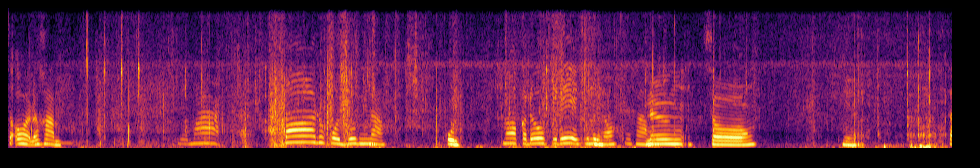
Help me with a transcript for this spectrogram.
สะอดแล้วค่ะเยอะมากป้าทุกคนเบิ่งนี่นะคุณนอกกระโดดกระเด้ขึ้นเลยเนาะหนึ่งสองเนี่ยส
